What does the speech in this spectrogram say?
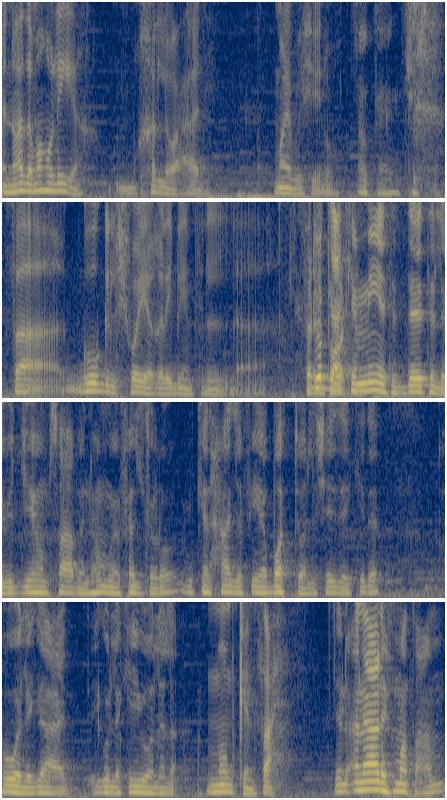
إنه هذا ما هو لي. خلوه عادي. ما يبغوا يشيلوه. okay. فجوجل شوية غريبين في ال في أتوقع كمية الـ data اللي بتجيهم صعب إن هم يفلتروا. يمكن حاجة فيها bot ولا شيء زي كده. هو اللي قاعد يقول لك أيوه ولا لا. ممكن صح. لأنه أنا أعرف مطعم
